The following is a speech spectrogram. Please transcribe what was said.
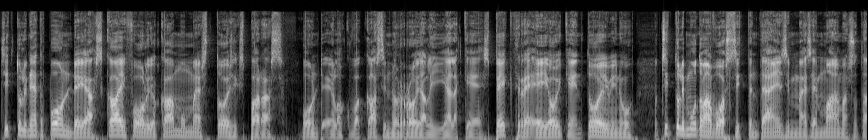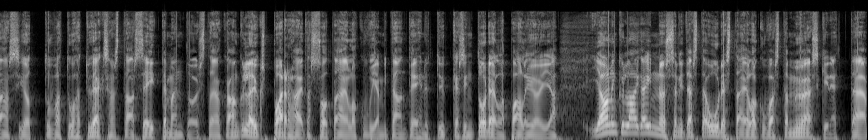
sitten tuli näitä Bondeja. Skyfall, joka on mun mielestä toisiksi paras Bond-elokuva Casino Royalin jälkeen. Spectre ei oikein toiminut, mutta sitten tuli muutama vuosi sitten tämä ensimmäiseen maailmansotaan sijoittuva 1917, joka on kyllä yksi parhaita sotaelokuvia, mitä on tehnyt. Tykkäsin todella paljon ja, ja olin kyllä aika innoissani tästä uudesta elokuvasta myöskin, että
